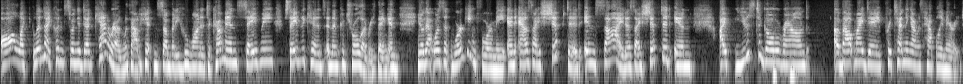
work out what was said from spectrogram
all like Linda, I couldn't swing a dead cat around without hitting somebody who wanted to come in, save me, save the kids, and then control everything. And, you know, that wasn't working for me. And as I shifted inside, as I shifted in, I used to go around about my day pretending I was happily married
